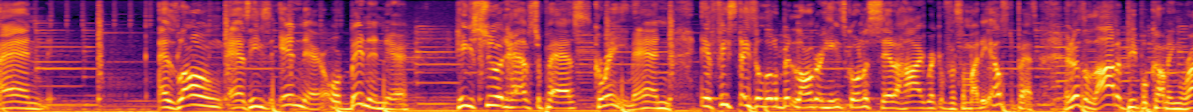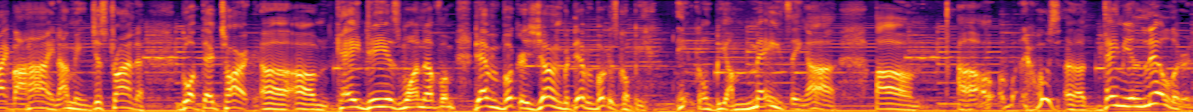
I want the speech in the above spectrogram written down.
And as long as he's in there or been in there, he should have surpassed Kareem. And if he stays a little bit longer, he's going to set a high record for somebody else to pass. And there's a lot of people coming right behind. I mean, just trying to go up that chart. Uh, um, KD is one of them. Devin Booker is young, but Devin Booker is going to be he's going to be amazing. Uh, um, uh, who's uh, Damian Lillard?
